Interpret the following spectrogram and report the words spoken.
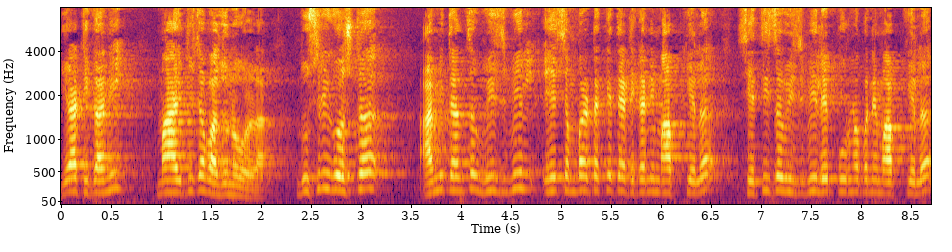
या ठिकाणी महायुतीच्या बाजूनं वळला. दुसरी गोष्ट आम्ही त्यांचं वीज बिल हे शंभर टक्के त्या ठिकाणी माफ केलं शेतीचं वीज बिल हे पूर्णपणे माफ केलं.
